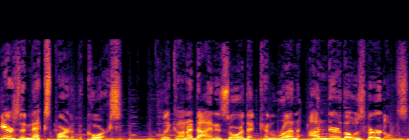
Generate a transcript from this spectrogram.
Here's the next part of the course. Click on a dinosaur that can run under those hurdles.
